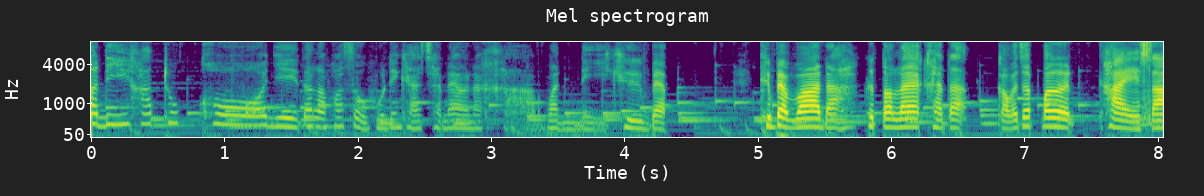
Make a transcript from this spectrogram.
วัสดีครับทุกคนยินดีต้อนรับเข้าสู่ Pudding Cat Channel นะคะ วันนี้คือแบบคือแบบว่านะคือตอนแรกแคทอะกะว่าจะเปิดไข่ซา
